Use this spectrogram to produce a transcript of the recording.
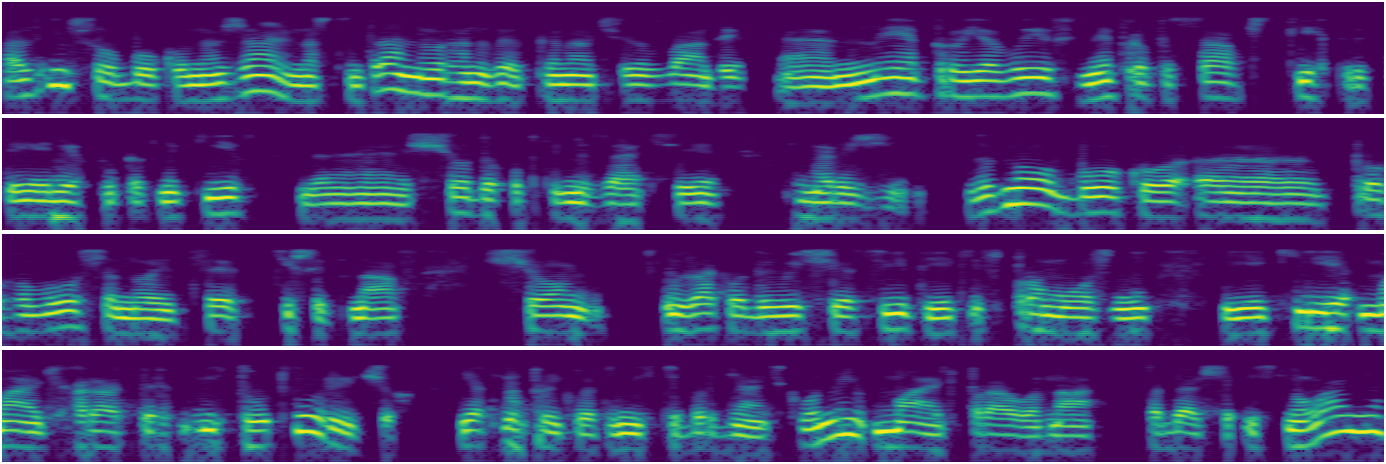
А з іншого боку, на жаль, наш центральний орган виконавчої влади е, не проявив, не прописав чітких критеріїв, показників щодо оптимізації мережі. З одного боку, проголошено, і це тішить нас, що заклади вищої освіти, які спроможні, які мають характер містоутворюючих, як, наприклад, у місті Бордянськ, вони мають право на подальше існування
